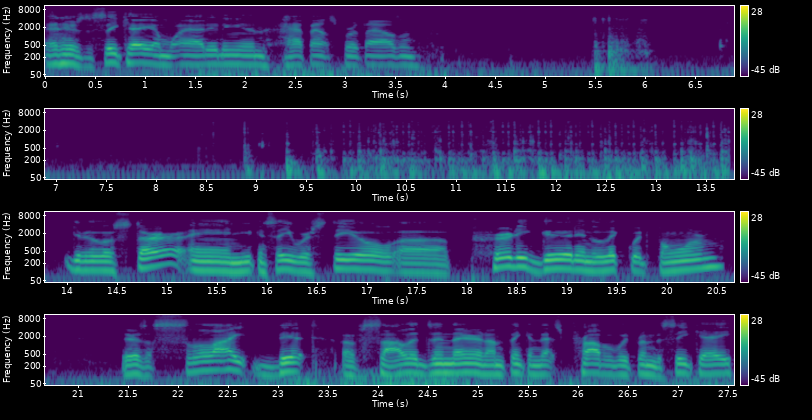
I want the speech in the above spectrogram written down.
and here's the Sea K. I'm gonna add it in half ounce per thousand. Give it a little stir and you can see we're still uh, pretty good in liquid form. There's a slight bit of solids in there and I'm thinking that's probably from the Sea K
